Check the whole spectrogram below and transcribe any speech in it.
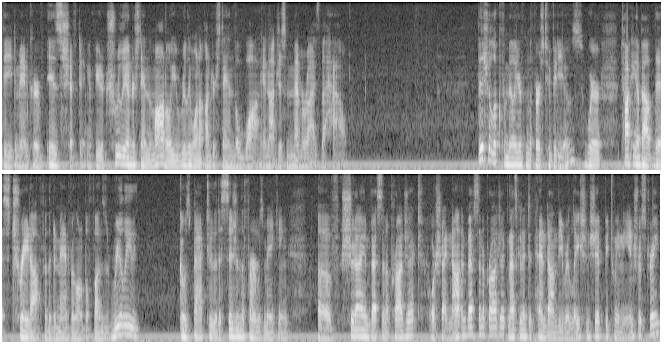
the demand curve is shifting. If you to truly understand the model, you really want to understand the why and not just memorize the how. This should look familiar from the first two videos. We're talking about this trade-off for the demand for loanable funds really goes back to the decision the firm's making of should I invest in a project or should I not invest in a project? And that's going to depend on the relationship between the interest rate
